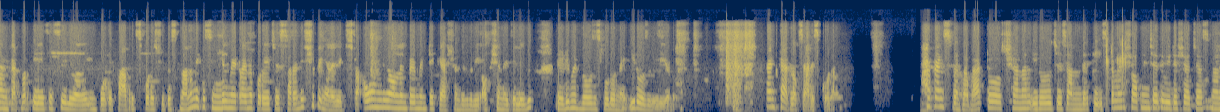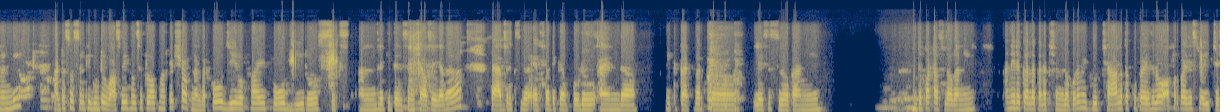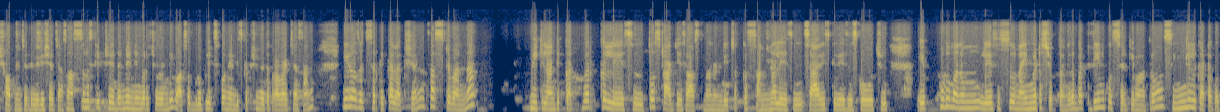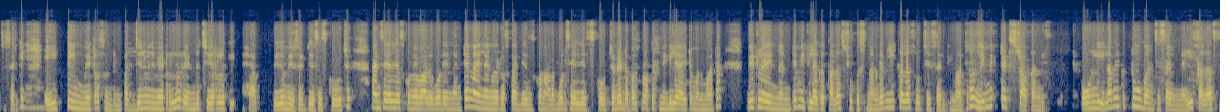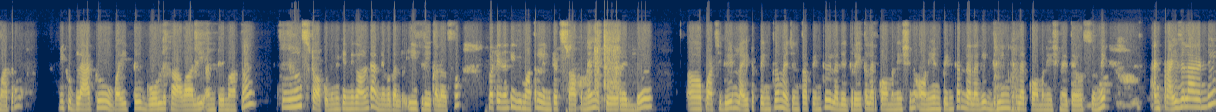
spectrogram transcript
And cut work laces imported fabrics కూడా చూపిస్తున్నాను. మీకు సింగిల్ మీటర్ అయినా కొరియర్ చేస్తారండి. షిప్పింగ్ అనేది ఎక్స్ట్రా ఓన్లీ ఆన్లైన్ పేమెంటే క్యాష్ ఆన్ డెలివరీ ఆప్షన్ అయితే లేదు. రెడీమేడ్ బ్లౌజెస్ కూడా ఉన్నాయి ఈ రోజు వీడియోలో. అండ్ క్యాటలాగ్ శారీస్ కూడా. Hi friends welcome back to our channel ఈ రోజు వచ్చేసి అందరికి ఇష్టమైన షాప్ నుంచి అయితే వీడియో షేర్ చేస్తున్నానండి. అడ్రస్ వచ్చరికి Guntur Vasavi wholesale cloth market shop number four zero five four zero six అందరికి తెలిసిన షాపే కదా. ఫ్యాబ్రిక్స్లో ఎప్పటికప్పుడు అండ్ మీకు కట్ వర్క్ లేసెస్లో కానీ దుపట్టాస్లో కానీ అన్ని రకాల కలెక్షన్లో కూడా మీకు చాలా తక్కువ ప్రైస్లో ఆఫర్ ప్రైజెస్లో ఇచ్చే షాప్ నుంచి అయితే వీడియో షేర్ చేస్తాను. అస్సలు స్కిప్ చేయదండి ఎండింగ్ వరకు చూడండి. వాట్సాప్ గ్రూప్ లింక్స్ కూడా నేను డిస్క్రిప్షన్ అయితే ప్రొవైడ్ చేస్తాను. ఈ రోజు వచ్చేసరికి కలెక్షన్ ఫస్ట్ వన్ మీకు ఇలాంటి కట్ వర్క్ లేసులతో స్టార్ట్ చేసేస్తున్నానండి. చక్క సన్న లేసు శారీస్కి వేసేసుకోవచ్చు. ఎప్పుడు మనం లేసెస్ నైన్ మీటర్స్ చెప్తాం కదా బట్ దీనికి వచ్చేసరికి మాత్రం సింగిల్ కట్టకు వచ్చేసరికి ఎయిటీన్ మీటర్స్ ఉంటుంది. పద్దెనిమిది మీటర్లు రెండు చీరలకి హ్యాపీగా మీరు సెట్ చేసేసుకోవచ్చు. అండ్ సేల్ చేసుకునే వాళ్ళు కూడా ఏంటంటే నైన్ నైన్ మీటర్స్ కట్ చేసుకొని అలా కూడా సేల్ చేసుకోవచ్చు. అంటే డబల్ ప్రాఫిట్ మిగిలే ఐటమ్ అనమాట వీటిలో ఏంటంటే మీకు ఇలాగ కలర్స్ చూపిస్తున్నాను కదా ఈ కలర్స్ వచ్చేసరికి మాత్రం లిమిటెడ్ స్టాక్ అండి. ఓన్లీ ఇలా మీకు టూ బంచెస్ అయి ఉన్నాయి. కలర్స్ మాత్రం మీకు బ్లాక్ వైట్ గోల్డ్ కావాలి అంటే మాత్రం ఫుల్ స్టాక్ ఉంది. మీకు ఎన్ని కావాలంటే అన్ని ఇవ్వగలరు. ఈ త్రీ కలర్స్ బట్ ఏంటంటే ఇవి మాత్రం లిమిటెడ్ స్టాక్ ఉన్నాయి. మీకు రెడ్ పచ్చి green light pink magenta pink ఇలాగే grey colour combination onion pink and అలాగే గ్రీన్ కలర్ కాంబినేషన్ అయితే వస్తుంది. అండ్ ప్రైస్ ఎలాగండి?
